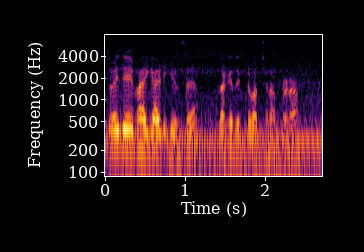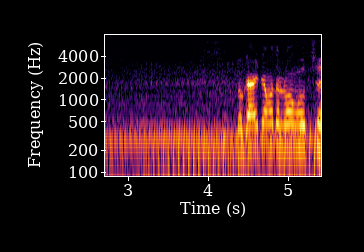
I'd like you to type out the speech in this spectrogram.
তো এই যে এই ভাই গাড়িটি কিনছে, যাকে দেখতে পাচ্ছেন আপনারা। তো গাড়িটি আমাদের রং হচ্ছে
